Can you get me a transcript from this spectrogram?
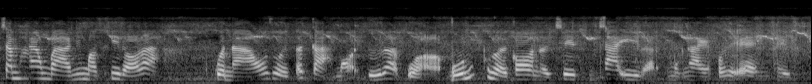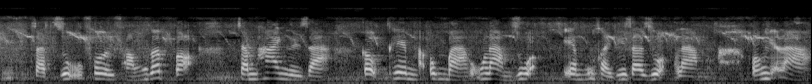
chăm hai ông bà nhưng mà khi đó là quần áo rồi tất cả mọi thứ là của bốn người con ở trên cha y là một ngày có thể em phải giặt rũ phơi phóng gấp gọn chăm hai người già cộng thêm là ông bà cũng làm ruộng em cũng phải đi ra ruộng làm. Có nghĩa là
